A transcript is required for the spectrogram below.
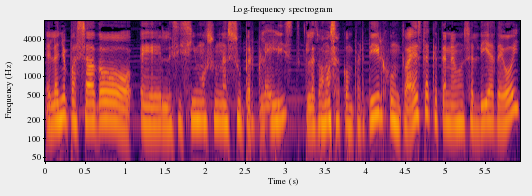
El año pasado eh, les hicimos una super playlist que les vamos a compartir junto a esta que tenemos el día de hoy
